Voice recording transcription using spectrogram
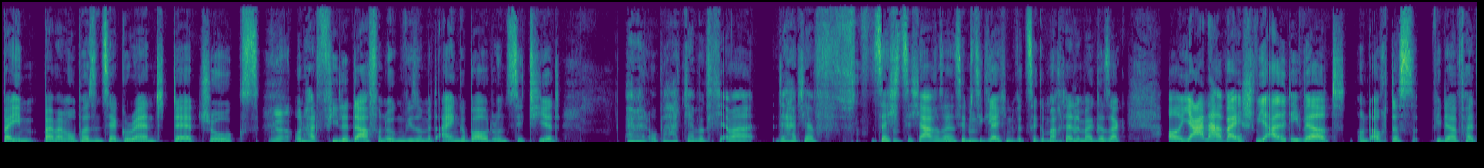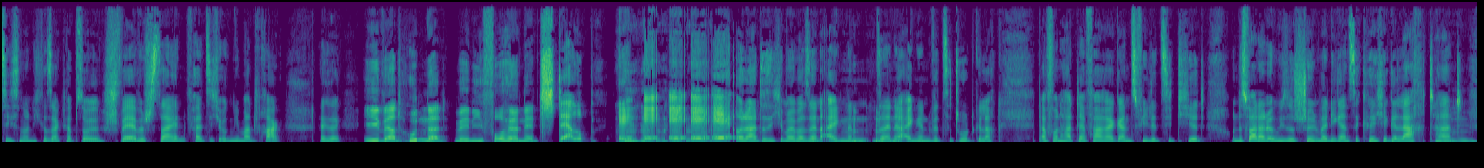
bei ihm, bei meinem Opa sind es ja Granddad-Jokes Ja. und hat viele davon irgendwie so mit eingebaut und zitiert. Weil mein Opa hat ja wirklich immer, der hat ja 60 Jahre seines Lebens die gleichen Witze gemacht. Er hat immer gesagt, oh Jana, weißt wie alt die wird? Und auch das wieder, falls ich es noch nicht gesagt habe, soll schwäbisch sein, falls sich irgendjemand fragt. Er hat gesagt, ich werd 100, wenn ich vorher nicht sterb. Äh, äh, äh, äh, äh. Oder hatte sich immer über seinen eigenen, seine eigenen Witze totgelacht. Davon hat der Pfarrer ganz viele zitiert. Und es war dann irgendwie so schön, weil die ganze Kirche gelacht hat. Mhm.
